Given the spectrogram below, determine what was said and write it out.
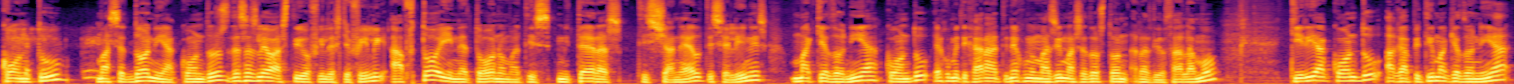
Κόντου, Μασεντόνια Κόντους. Δεν σας λέω αστείο φίλες και φίλοι. Αυτό είναι το όνομα της μητέρας της Σανέλ, της Ελλήνης, Μακεδονία Κόντου. Έχουμε τη χαρά να την έχουμε μαζί μας εδώ στον Ραδιοθάλαμο. Κυρία Κόντου, αγαπητή Μακεδονία,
